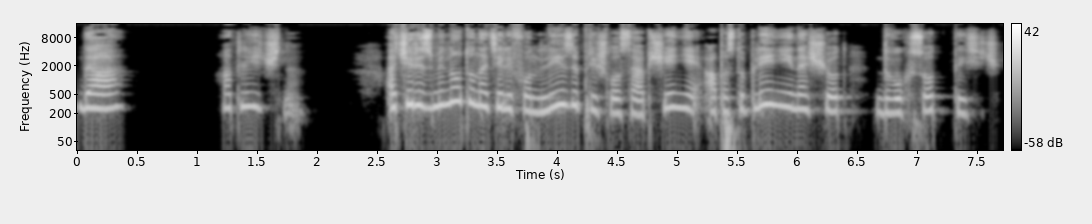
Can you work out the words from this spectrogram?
Да. Отлично. А через минуту на телефон Лизы пришло сообщение о поступлении на счет двухсот тысяч.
